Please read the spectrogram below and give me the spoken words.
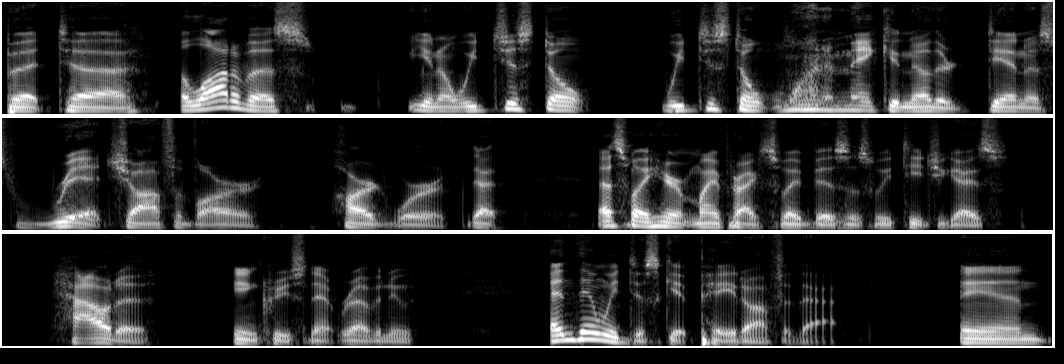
but uh, a lot of us, you know, we just don't we just don't want to make another dentist rich off of our hard work. That that's why here at my practice, my business, we teach you guys how to increase net revenue. And then we just get paid off of that. And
